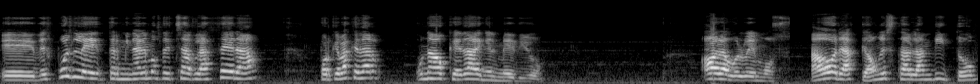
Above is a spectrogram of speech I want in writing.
Eh, después le terminaremos de echar la cera, porque va a quedar una oquedad en el medio. Ahora volvemos. Ahora que aún está blandito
